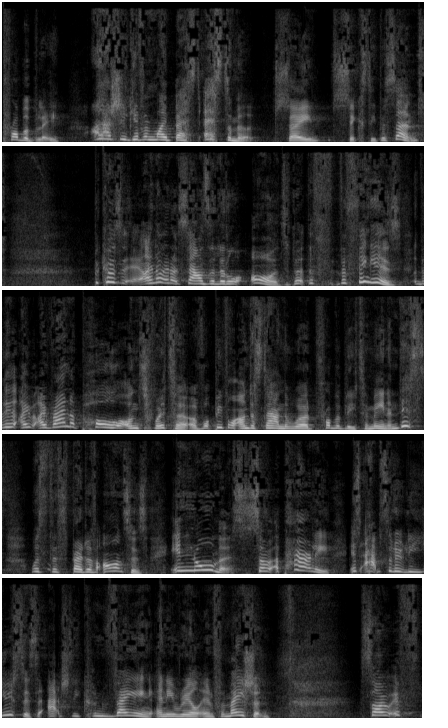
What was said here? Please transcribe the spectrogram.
probably, I'll actually give them my best estimate, say 60%. Because I know it sounds a little odd, but the, the thing is, I, I, ran a poll on Twitter of what people understand the word probably to mean, and this was the spread of answers. Enormous. So apparently, it's absolutely useless at actually conveying any real information. So if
